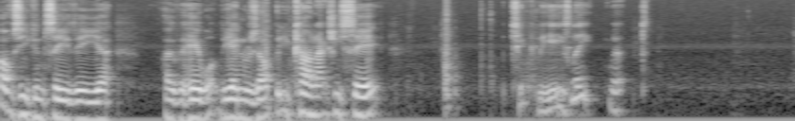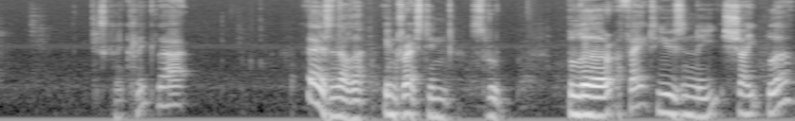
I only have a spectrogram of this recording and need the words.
obviously you can see the uh, over here what the end result, but you can't actually see it particularly easily, but just going to click that. There's another interesting sort of blur effect using the shape blur.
